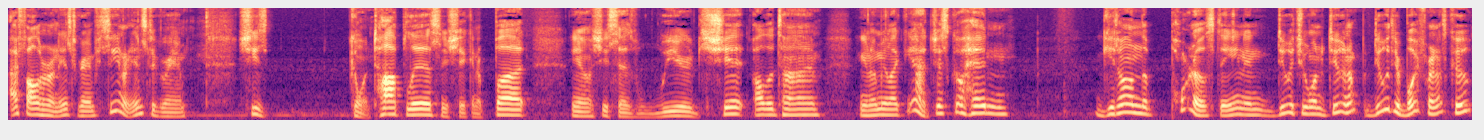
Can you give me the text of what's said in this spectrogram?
I follow her on Instagram. If you see her on Instagram, she's going topless and shaking her butt. You know, she says weird shit all the time. You know what I mean? Like, yeah, just go ahead and get on the porno scene and do what you want to do. And do with your boyfriend. That's cool.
